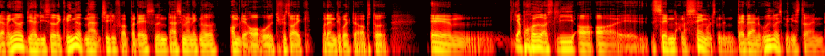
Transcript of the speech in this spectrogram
jeg ringede, de har lige siddet og grinet den her artikel for et par dage siden. Der er simpelthen ikke noget om det overhovedet. De forstår ikke, hvordan det rygte er opstået. Øhm, jeg prøvede også lige at, at øh, sende Anders Samuelsen, den daværende udenrigsminister, en,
